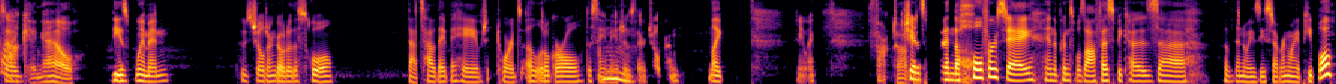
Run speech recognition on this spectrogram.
So Fucking hell. these women whose children go to the school, that's how they behaved towards a little girl the same age as their children. Like, anyway, Fucked up. she had to spend the whole first day in the principal's office because uh, of the noisy, stubborn white people.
